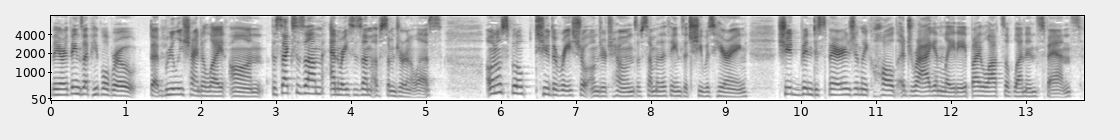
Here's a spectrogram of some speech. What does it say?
There are things that people wrote that really shined a light on the sexism and racism of some journalists. Ono spoke to the racial undertones of some of the things that she was hearing. She had been disparagingly called a dragon lady by lots of Lennon's fans.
